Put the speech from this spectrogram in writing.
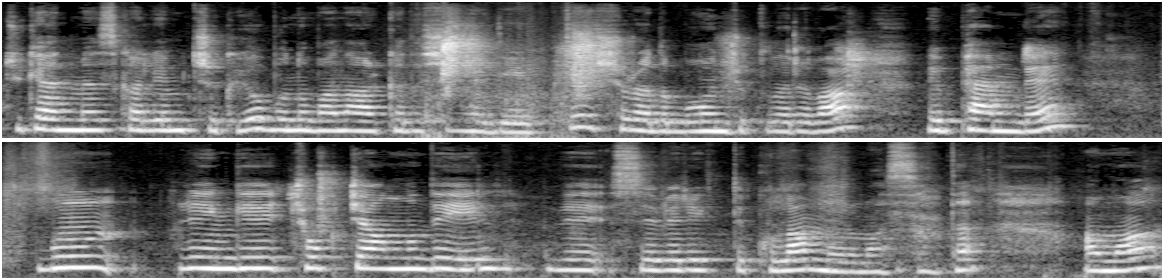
tükenmez kalem çıkıyor. Bunu bana arkadaşım hediye etti. Şurada boncukları var ve pembe. Bunun rengi çok canlı değil ve severek de kullanmıyorum aslında. Ama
